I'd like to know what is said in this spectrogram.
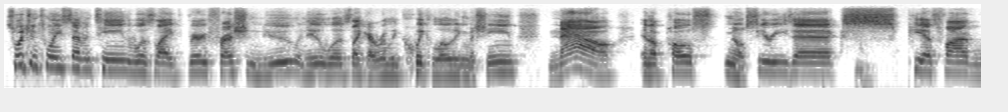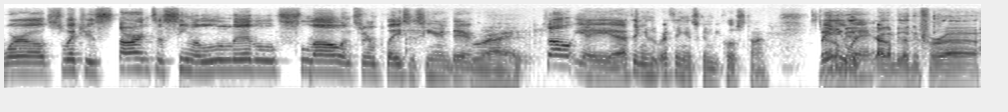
Switch in 2017 was like very fresh and new, and it was like a really quick loading machine. Now in a post, you know, Series X, PS5 world, Switch is starting to seem a little slow in certain places here and there. Right. So yeah, yeah, yeah. I think I think it's gonna be close time. But Y'all gonna be- anyway, y'all gonna be looking for uh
